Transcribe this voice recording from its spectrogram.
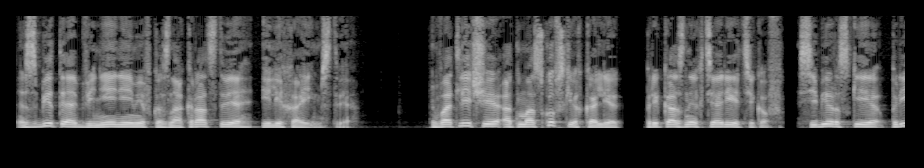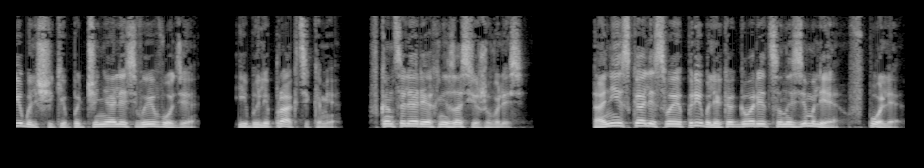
сбитые обвинениями в казнократстве или хаимстве. В отличие от московских коллег, приказных теоретиков, сибирские прибыльщики подчинялись воеводе и были практиками, в канцеляриях не засиживались. Они искали свои прибыли, как говорится, на земле, в поле.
